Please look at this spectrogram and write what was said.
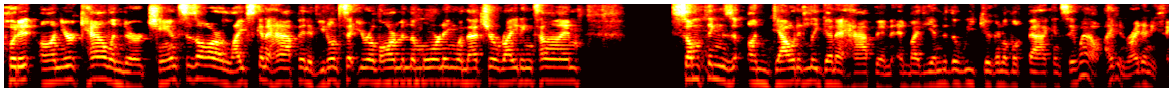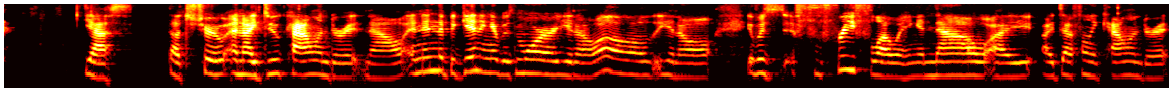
put it on your calendar. Chances are life's going to happen. If you don't set your alarm in the mm-hmm. morning when that's your writing time, something's undoubtedly going to happen. And by the end of the week, you're going to look back and say, wow, I didn't write anything. Yes. That's true. And I do calendar it now. And in the beginning, it was more, you know, oh, you know, it was free flowing. And now I, I definitely calendar it.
